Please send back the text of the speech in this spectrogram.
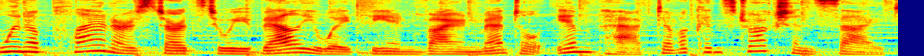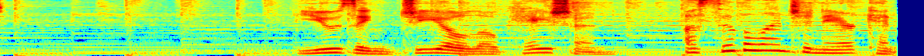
when a planner starts to evaluate the environmental impact of a construction site. Using geolocation, a civil engineer can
